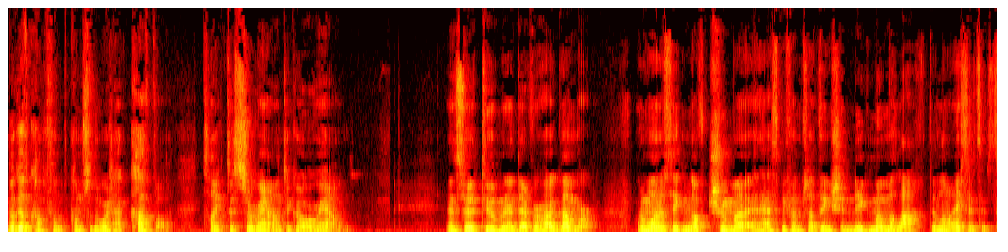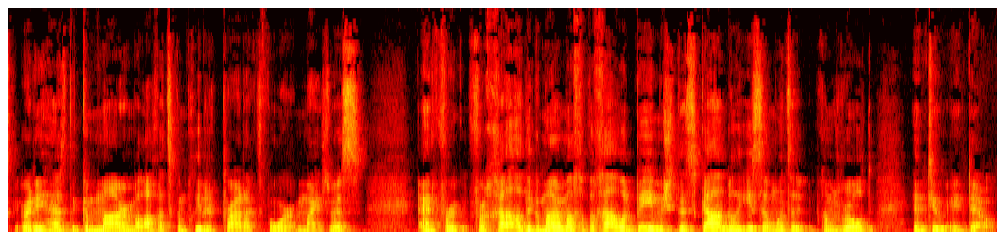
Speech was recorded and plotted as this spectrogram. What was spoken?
Mukaf comes from, comes from the word hakafa. It's like to surround, to go around. And so too min dever hagamor when one is taking off truma, it has to be from something shenigma malach de la misus. It already has the gemar malach, it's a completed product for maisvis. And for for challah, the gemar malach of challah would be mishidis galgal isa once it becomes rolled into a dough.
